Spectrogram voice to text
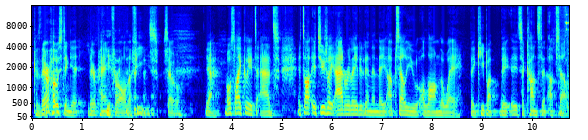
because they're okay. hosting it. They're paying yeah. for all the fees. So yeah most likely it's ads. It's all it's usually ad related and then they upsell you along the way. They keep up they, it's a constant upsell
